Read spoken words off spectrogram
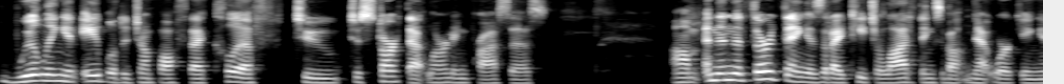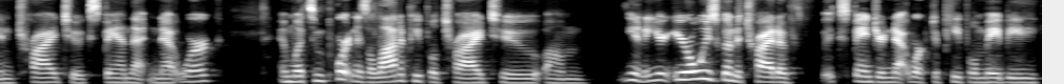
willing and able to jump off that cliff to to start that learning process. Um, and then the third thing is that I teach a lot of things about networking and try to expand that network. And what's important is a lot of people try to um, you know you're, you're always going to try to expand your network to people maybe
